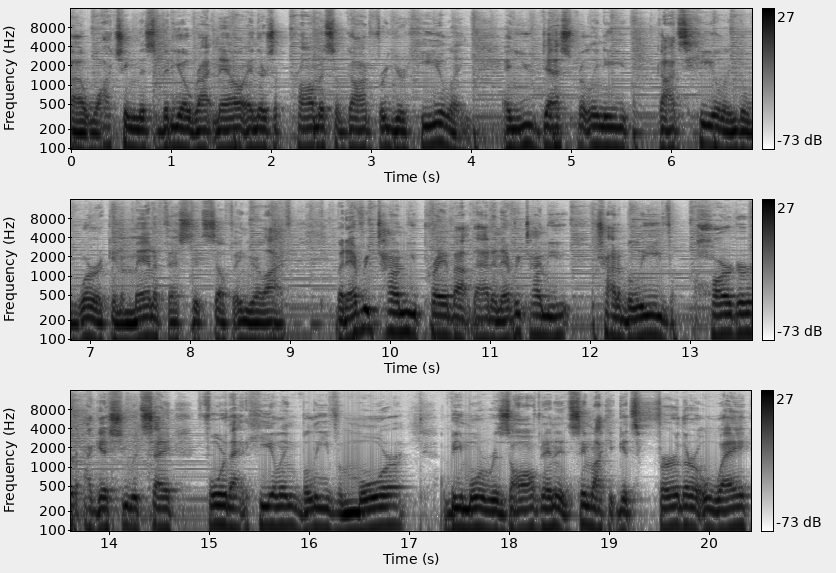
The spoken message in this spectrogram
uh, watching this video right now, and there's a promise of God for your healing, and you desperately need God's healing to work and to manifest itself in your life. But every time you pray about that, and every time you try to believe harder, I guess you would say, for that healing, believe more, be more resolved in it, it seems like it gets further away,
